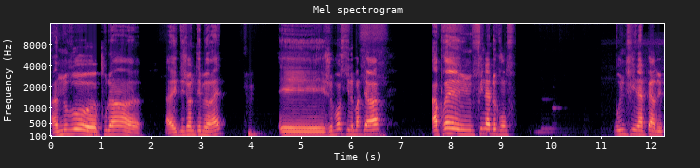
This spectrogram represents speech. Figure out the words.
un nouveau poulain avec des gens de Témeret. Et je pense qu'il ne partira après une finale de conf. Ou une finale perdue.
